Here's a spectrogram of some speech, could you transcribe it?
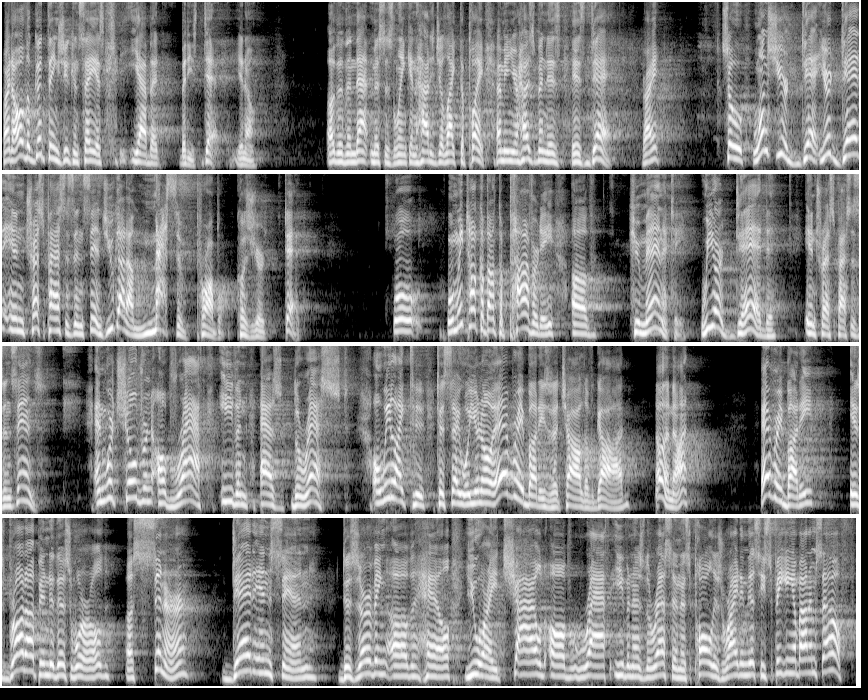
Right? All the good things you can say is, yeah, but, but he's dead, you know. Other than that, Mrs. Lincoln, how did you like the play? I mean, your husband is, is dead, right? So once you're dead, you're dead in trespasses and sins, you got a massive problem because you're dead. Well, when we talk about the poverty of humanity, we are dead in trespasses and sins. And we're children of wrath, even as the rest. Oh, we like to, to say, well, you know, everybody's a child of God. No, they're not. Everybody is brought up into this world a sinner, dead in sin, deserving of hell. You are a child of wrath, even as the rest. And as Paul is writing this, he's speaking about himself.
